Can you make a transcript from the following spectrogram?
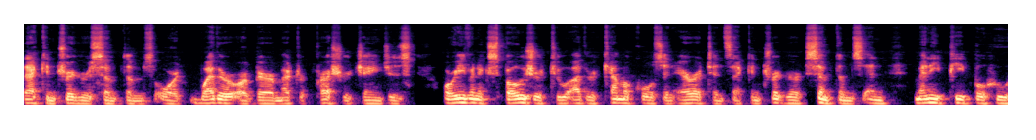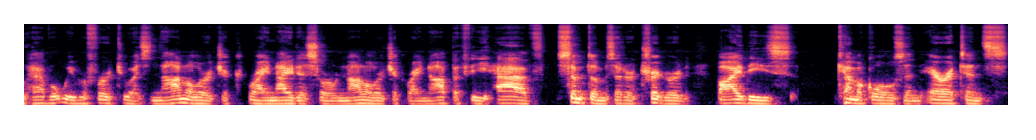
that can trigger symptoms, or weather or barometric pressure changes or even exposure to other chemicals and irritants that can trigger symptoms. And many people who have what we refer to as non allergic rhinitis or non allergic rhinopathy have symptoms that are triggered by these chemicals and irritants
